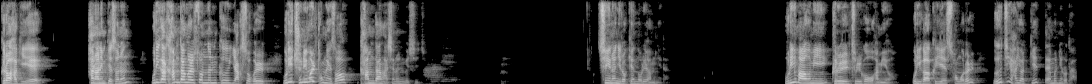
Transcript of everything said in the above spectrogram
그러하기에 하나님께서는 우리가 감당할 수 없는 그 약속을 우리 주님을 통해서 감당하시는 것이죠. 시인은 이렇게 노래합니다. 우리 마음이 그를 즐거워하며 우리가 그의 성호를 의지하였기 때문이로다.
